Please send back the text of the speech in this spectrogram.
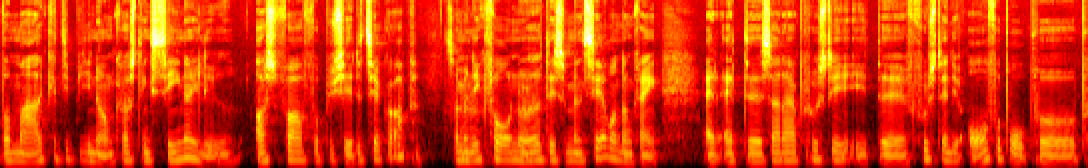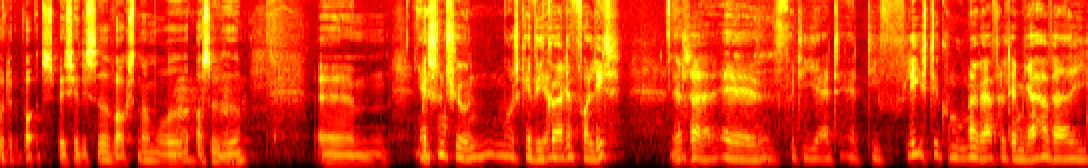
hvor meget kan de blive en omkostning senere i livet, også for at få budgettet til at gå op, så man ikke får noget af det, som man ser rundt omkring, at, at øh, så er der pludselig et uh, fuldstændig overforbrug på, på det, det specialiserede voksenområde mm. osv. Øhm, Jeg men, synes jo, måske vi ja. gør det for lidt, ja. altså, øh, fordi at, at de fleste kommuner, i hvert fald dem jeg har været i,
